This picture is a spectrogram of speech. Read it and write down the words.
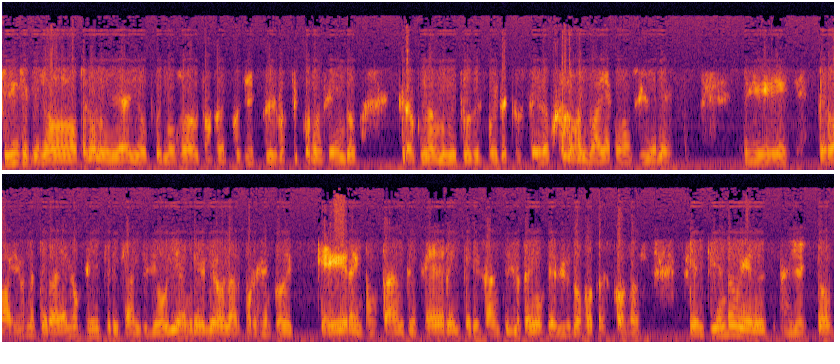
Fíjense que no, no tengo ni idea, yo pues no soy autor del proyecto y lo estoy conociendo creo que unos minutos después de que usted no, no haya conocido en esto. Eh, pero hay una, pero hay algo que es interesante. Yo voy a breve hablar, por ejemplo, de qué era importante qué era interesante. Yo tengo que decir dos o tres cosas. Si entiendo bien el proyecto,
